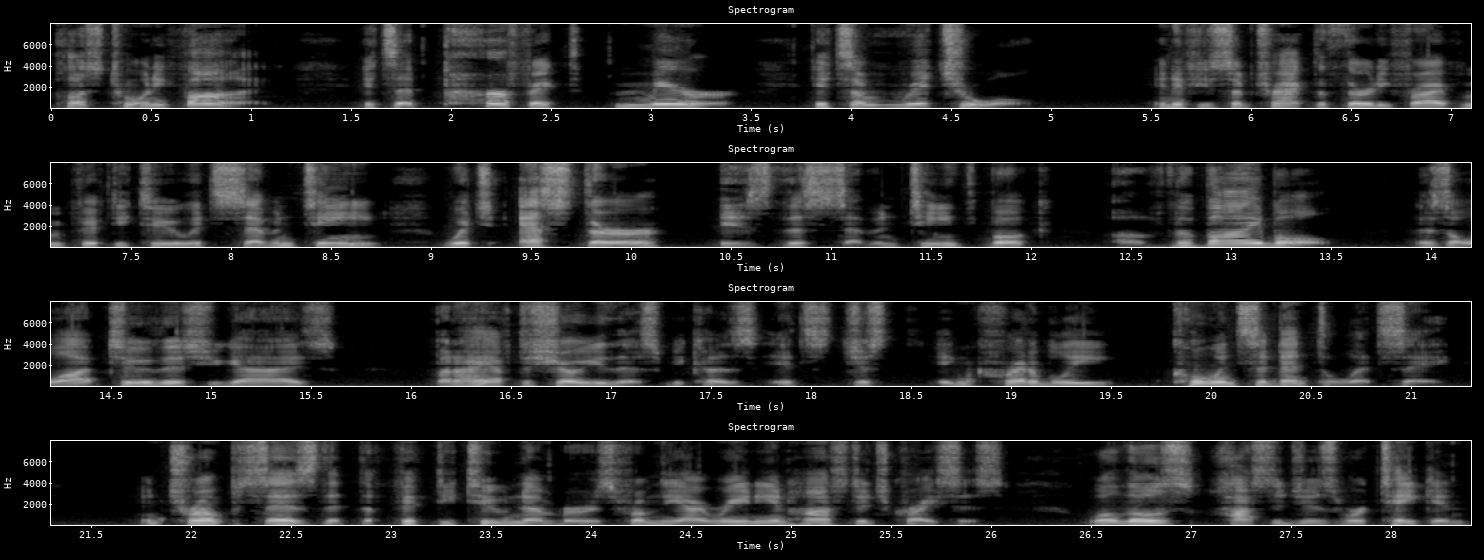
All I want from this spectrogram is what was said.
plus 25. It's a perfect mirror. It's a ritual. And if you subtract the 35 from 52, it's 17, which Esther is the 17th book of the Bible. There's a lot to this, you guys. But I have to show you this because it's just incredibly coincidental, let's say. And Trump says that the 52 number is from the Iranian hostage crisis. Well, those hostages were taken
